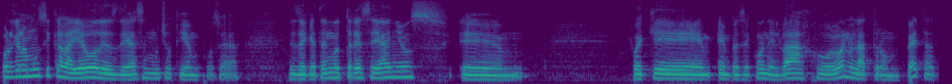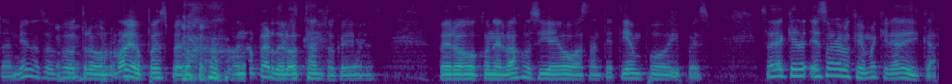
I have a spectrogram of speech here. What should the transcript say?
Porque la música la llevo desde hace mucho tiempo, o sea, desde que tengo 13 años em, fue que empecé con el bajo, bueno, la trompeta también, eso fue otro rollo, pues, pero no perduró tanto, que Pero con el bajo sí llevo bastante tiempo y pues sabía que eso era lo que yo me quería dedicar.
